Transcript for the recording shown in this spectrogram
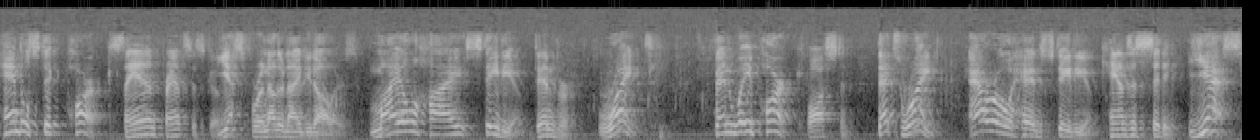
Candlestick Park. San Francisco. Yes, for another $90. Mile High Stadium. Denver. Right. Fenway Park. Boston. That's right. Arrowhead Stadium. Kansas City. Yes.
